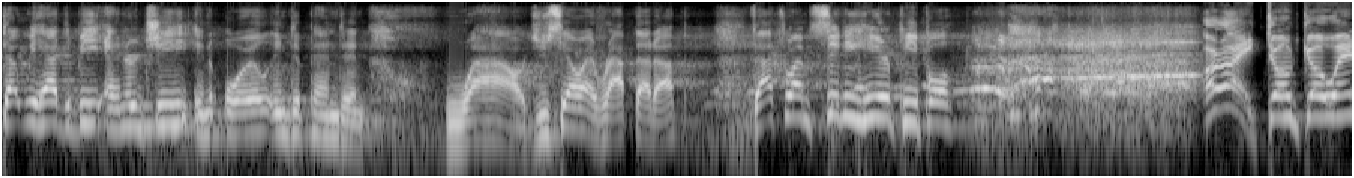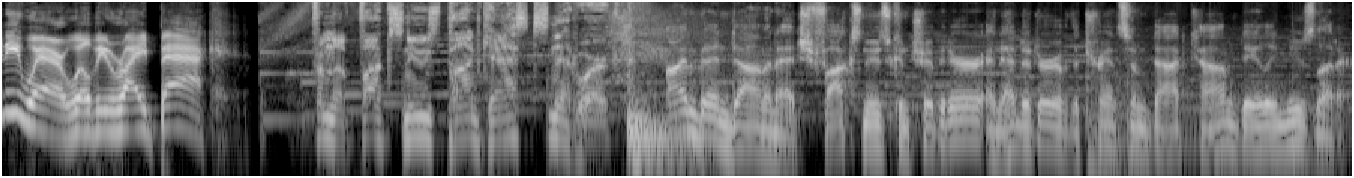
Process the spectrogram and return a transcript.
that we had to be energy and oil independent. Wow. Do you see how I wrap that up? That's why I'm sitting here, people. All right, don't go anywhere. We'll be right back. From the Fox News Podcasts Network. I'm Ben Domenech, Fox News contributor and editor of the Transom.com daily newsletter,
